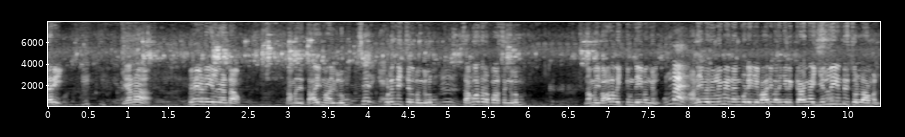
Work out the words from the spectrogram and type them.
சரி. ஏன்னா பிரிவினைகள் வேண்டாம். நமது தாய்மார்களும் குழந்தை செல்வங்களும் சகோதர பாசங்களும் நம்மை வாழ வைக்கும் தெய்வங்கள். அனைவர்களுமே நன்கொடைகளை வாரி வழங்கியிருக்காங்க இல்லை என்று சொல்லாமல்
